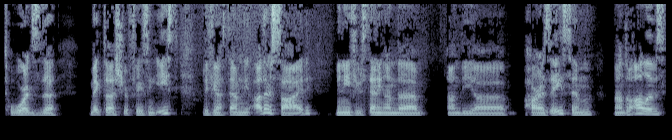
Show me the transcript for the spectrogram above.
towards the Mikdash, you're facing east. But if you stand on the other side, meaning if you're standing on the on the uh, Mount of Olives,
